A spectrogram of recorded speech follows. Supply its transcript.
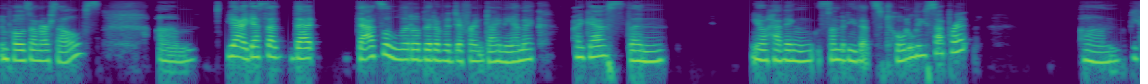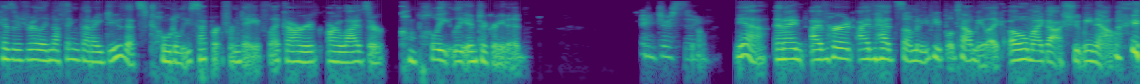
impose on ourselves um yeah i guess that that that's a little bit of a different dynamic, I guess, than you know having somebody that's totally separate. Um, because there's really nothing that I do that's totally separate from Dave. Like our our lives are completely integrated. Interesting. So, yeah, and I I've heard I've had so many people tell me like, "Oh my gosh, shoot me now."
